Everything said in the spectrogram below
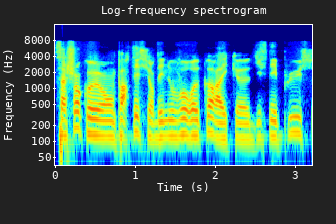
sachant qu'on partait sur des nouveaux records avec euh, Disney Plus,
